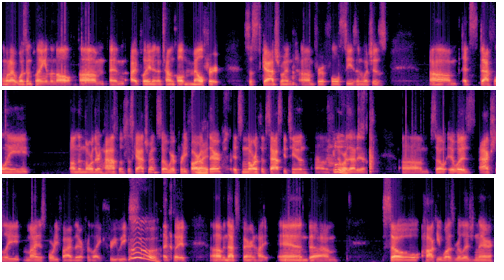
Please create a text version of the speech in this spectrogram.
when I wasn't playing in the Null, um, and I played in a town called Melfort, Saskatchewan, um, for a full season, which is um, it's definitely on the northern half of Saskatchewan, so we're pretty far Right. up there. It's north of Saskatoon, um, if you know where that is. Um, so it was actually minus 45 there for like three weeks I played, um, and that's Fahrenheit. And um, so hockey was religion there.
